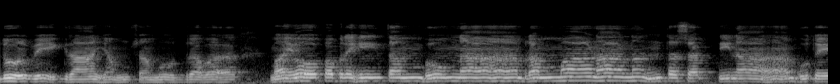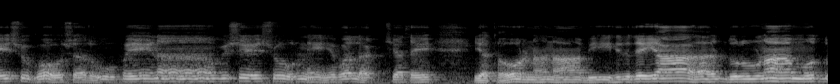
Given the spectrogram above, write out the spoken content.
दुर्विग्राह्यं समुद्रवत् मयोपबृहीतं भूम्ना ब्रह्माणानन्तशक्तिना भूतेषु घोषरूपेण विशेषूर्णेव लक्ष्यते। यथोर्णनाभिहृदयार्दुरूणामुद्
